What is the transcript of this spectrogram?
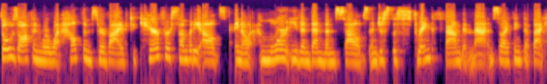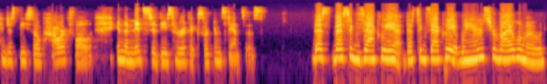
those often were what helped them survive to care for somebody else, you know, more even than themselves, and just the strength found in that. And so I think that that can just be so powerful in the midst of these horrific circumstances. That's that's exactly it. That's exactly it. When you're in survival mode,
